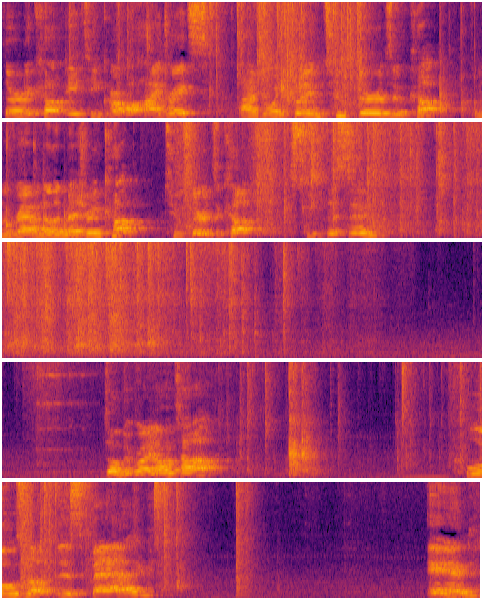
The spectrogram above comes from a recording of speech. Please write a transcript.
Third a cup, 18 carbohydrates. I'm going to put in two thirds of a cup. I'm going to grab another measuring cup, two thirds a cup, scoop this in. Dump it right on top. Close up this bag. And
